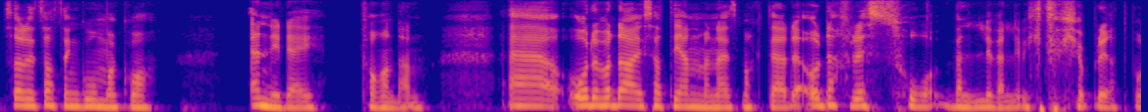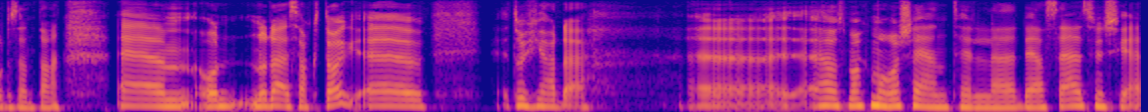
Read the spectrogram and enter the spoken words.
så hadde jeg tatt en god Macron any day foran den. Uh, og det var da jeg satt igjen med når jeg smakte det, og derfor er det så veldig veldig viktig å kjøpe de rette produsentene. Eh, og når det er sagt òg uh, Jeg tror ikke jeg hadde eh, Jeg har smakt Morgenskjeen til eh, DRC. Jeg syns ikke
